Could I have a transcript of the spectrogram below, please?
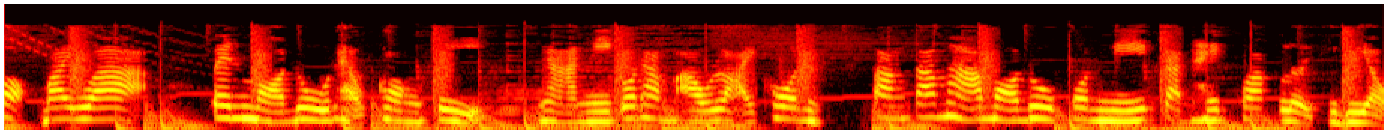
บอกใบว่า เป็นหมอดูแถวคลองสี่ งานนี้ก็ทำเอาหลายคนต่างตามหาหมอดูคนนี้กันให้ควักเลยทีเดียว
